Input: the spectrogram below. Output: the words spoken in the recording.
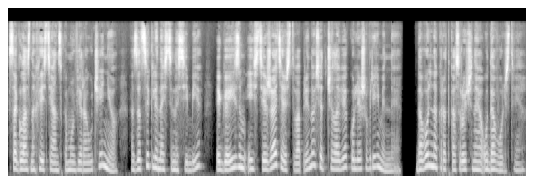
Согласно христианскому вероучению, зацикленность на себе, эгоизм и стяжательство приносят человеку лишь временное, довольно краткосрочное удовольствие.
